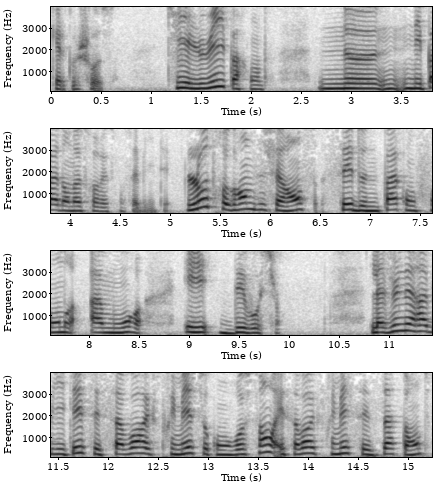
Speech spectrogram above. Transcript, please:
quelque chose qui, lui, par contre, n'est pas dans notre responsabilité. L'autre grande différence, c'est de ne pas confondre amour et dévotion. La vulnérabilité, c'est savoir exprimer ce qu'on ressent et savoir exprimer ses attentes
